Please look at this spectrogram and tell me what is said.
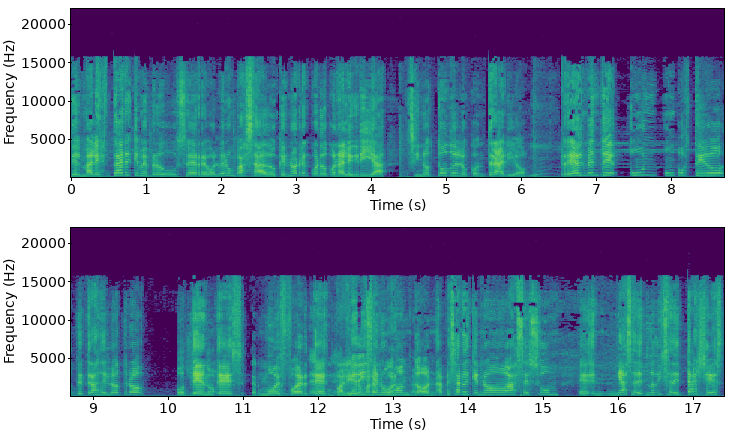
del malestar que me produce revolver un pasado que no recuerdo con alegría, sino todo lo contrario. Realmente un, un posteo detrás del otro potentes, muy fuertes, que dicen un montón. A pesar de que no hace zoom, eh, ni hace, no dice detalles,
